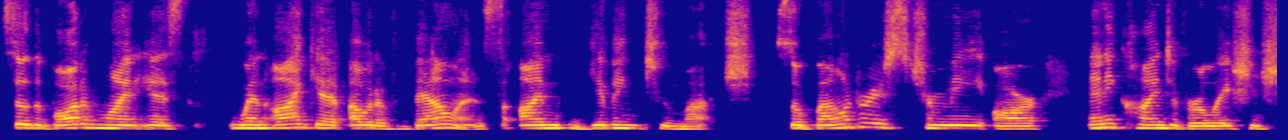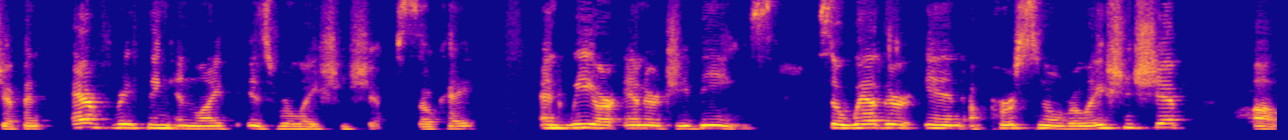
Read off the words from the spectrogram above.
So the bottom line is when I get out of balance, I'm giving too much. So boundaries to me are any kind of relationship and everything in life is relationships, okay? And we are energy beings. So whether in a personal relationship, uh,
